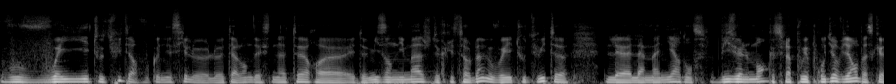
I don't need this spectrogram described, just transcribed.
Vous voyez tout de suite, alors vous connaissiez le, talent de dessinateur et de mise en image de Christophe Bain, vous voyez tout de suite la, manière dont visuellement que cela pouvait produire, évidemment, parce que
